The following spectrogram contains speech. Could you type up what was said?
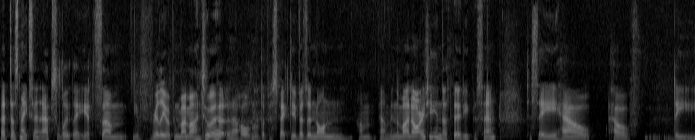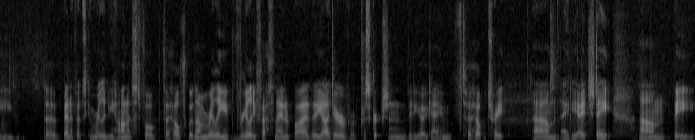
That does make sense. Absolutely, it's um, you've really opened my mind to a, a whole other perspective as a non. Um, I'm in the minority in the thirty percent to see how how the the benefits can really be harnessed for, for health good. I'm really really fascinated by the idea of a prescription video game to help treat um, ADHD. Um, be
